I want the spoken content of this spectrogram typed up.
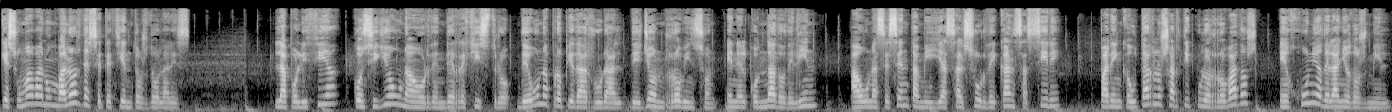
que sumaban un valor de 700 dólares. La policía consiguió una orden de registro de una propiedad rural de John Robinson en el condado de Lynn, a unas 60 millas al sur de Kansas City, para incautar los artículos robados en junio del año 2000.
